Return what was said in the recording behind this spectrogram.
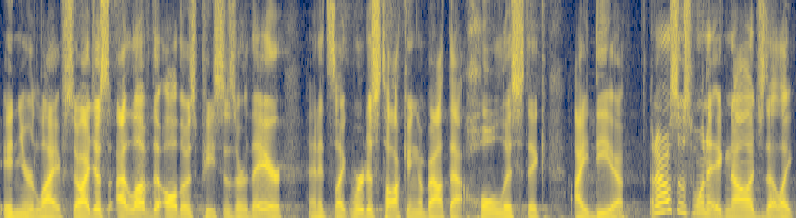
in your life. So I just, I love that all those pieces are there, and it's like we're just talking about that holistic idea. And I also just want to acknowledge that, like,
